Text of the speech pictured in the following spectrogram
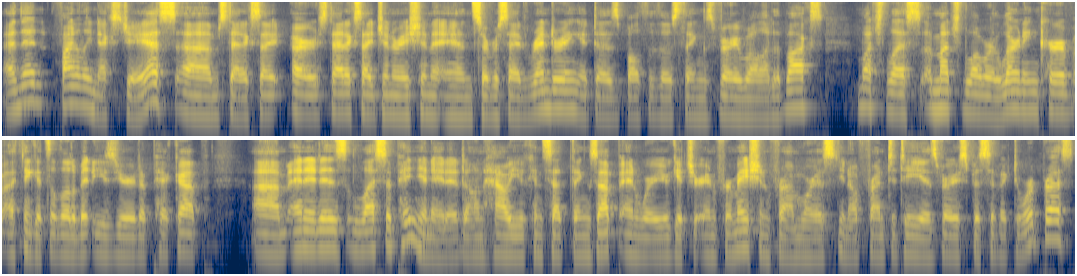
And then finally, Next.js, um, static site or static site generation and server side rendering. It does both of those things very well out of the box. Much less, a much lower learning curve. I think it's a little bit easier to pick up. Um, and it is less opinionated on how you can set things up and where you get your information from. Whereas, you know, Frontity is very specific to WordPress,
